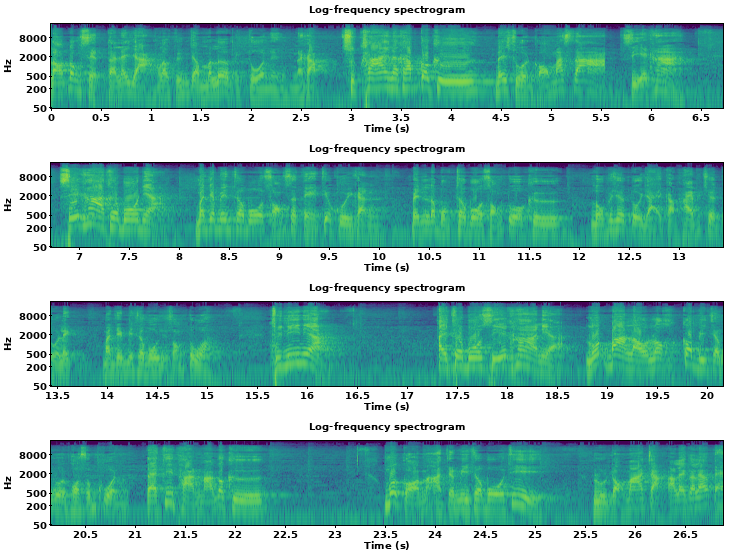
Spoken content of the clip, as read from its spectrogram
เราต้องเสร็จแต่ละอย่างเราถึงจะมาเริ่มอีกตัวหนึ่งนะครับ สุดท้ายนะครับก็คือในส่วนของ Mazda CX5 CX5 เทอร์โบเนี่ยมันจะเป็นเทอร์โบ2สเตจที่คุยกันเป็นระบบเทอร์โบ2 ตัวคือโลเพเชอร์ตัวใหญ่กับไฮเพเชอร์ตัวเล็ก มันจะมีเทอร์โบอยู่ 2 ตัว ทีนี้เนี่ย ไอเทอร์โบ CX5 เนี่ยรถบ้านเราแล้วก็มีจำนวนพอสมควร แต่ที่ผ่านมาก็คือ เมื่อก่อนมันอาจจะมีเทอร์โบที่หลุดออกมาจากอะไรก็แล้วแต่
